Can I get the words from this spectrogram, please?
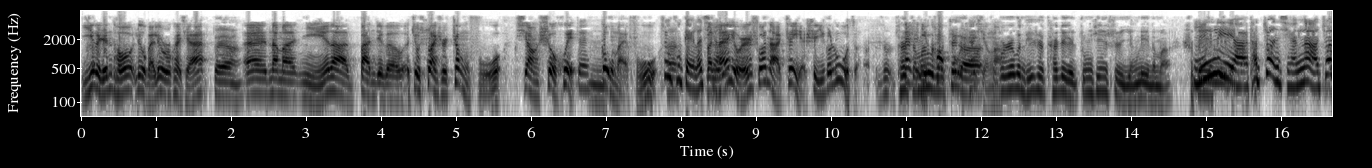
一个人头六百六十块钱，对啊。哎，那么你呢办这个就算是政府向社会购买服务，政府给了钱，本来有人说呢，这也是一个路子，但是他什么路子你靠谱这个才行啊。不是问题是他这个中心是盈利的吗？是非盈利啊，啊，他赚钱呐，赚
